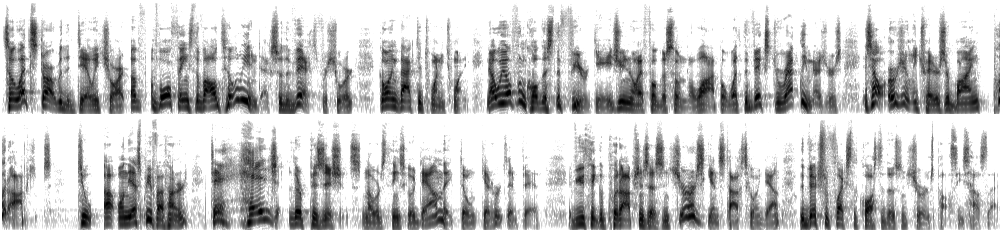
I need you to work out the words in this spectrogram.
So let's start with the daily chart of, of all things, the volatility index, or the VIX for short, going back to 2020. Now, we often call this the fear gauge. You know, I focus on it a lot. But what the VIX directly measures is how urgently traders are buying put options to uh, on the SP 500 to hedge their positions. In other words, things go down, they don't get hurt that bad. If you think of put options as insurance against stocks going down, the VIX reflects the cost of those insurance policies. How's that?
